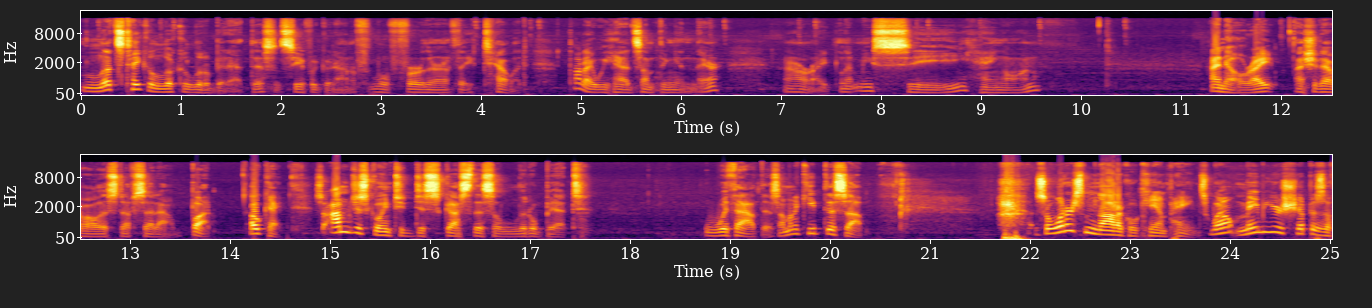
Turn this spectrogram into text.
let's take a look a little bit at this and see if we go down a little further and if they tell it. Thought I we had something in there. All right, let me see. Hang on. I know, right? I should have all this stuff set out, but Okay, so I'm just going to discuss this a little bit without this. I'm going to keep this up. So, what are some nautical campaigns? Well, maybe your ship is an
